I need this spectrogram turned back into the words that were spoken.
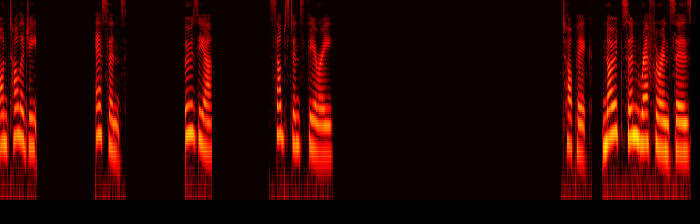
Ontology. Essence. Ousia Substance theory. Topic: Notes and references.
